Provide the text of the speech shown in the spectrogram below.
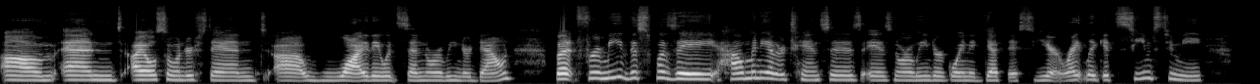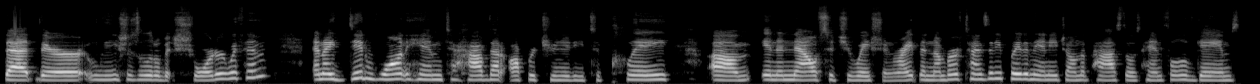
Um, and I also understand uh, why they would send Norlinder down. But for me, this was a how many other chances is Norlinder going to get this year, right? Like it seems to me that their leash is a little bit shorter with him. And I did want him to have that opportunity to play um, in a now situation, right? The number of times that he played in the NHL in the past, those handful of games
